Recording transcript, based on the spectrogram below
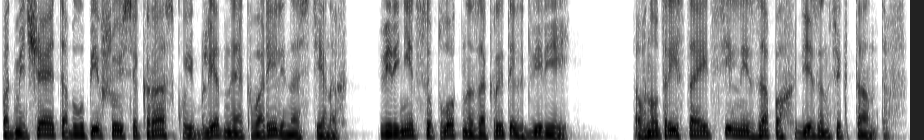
Подмечает облупившуюся краску и бледные акварели на стенах, вереницу плотно закрытых дверей. Внутри стоит сильный запах дезинфектантов.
